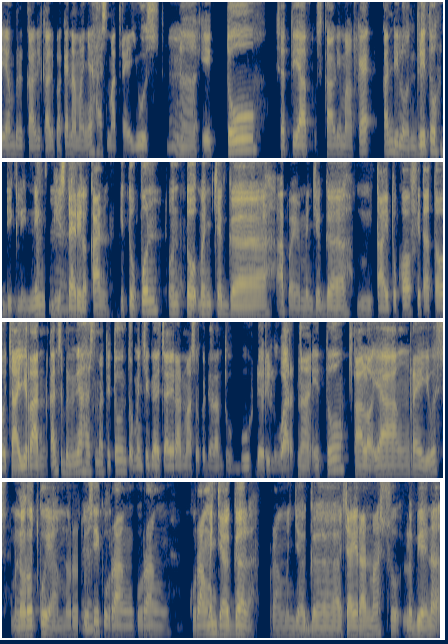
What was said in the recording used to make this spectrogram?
yang berkali-kali pakai namanya hazmat reuse. Hmm. Nah itu setiap sekali make kan di laundry tuh di cleaning hmm. disterilkan itu pun untuk mencegah apa ya mencegah entah itu covid atau cairan. Kan sebenarnya hazmat itu untuk mencegah cairan masuk ke dalam tubuh dari luar. Nah itu kalau yang reuse menurutku ya menurutku hmm. sih kurang kurang kurang menjaga lah. Kurang menjaga cairan masuk. Lebih enak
